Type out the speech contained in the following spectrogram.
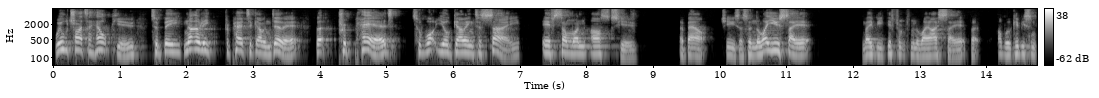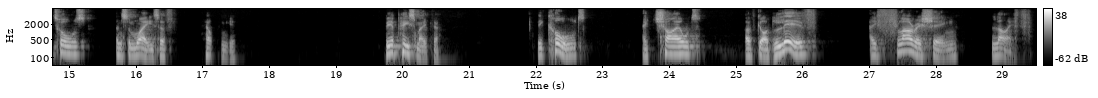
We will try to help you to be not only prepared to go and do it, but prepared to what you're going to say if someone asks you about Jesus. And the way you say it may be different from the way I say it, but I will give you some tools and some ways of helping you. Be a peacemaker. Be called a child of God. Live a flourishing life.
